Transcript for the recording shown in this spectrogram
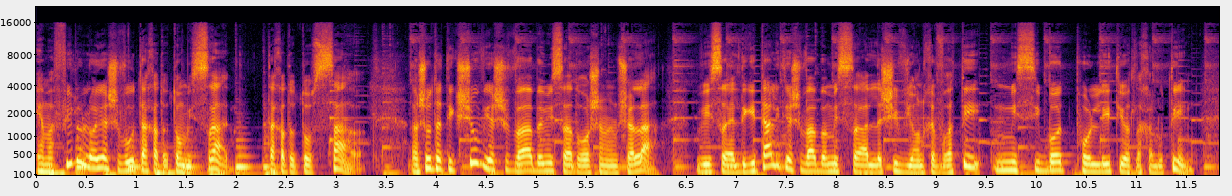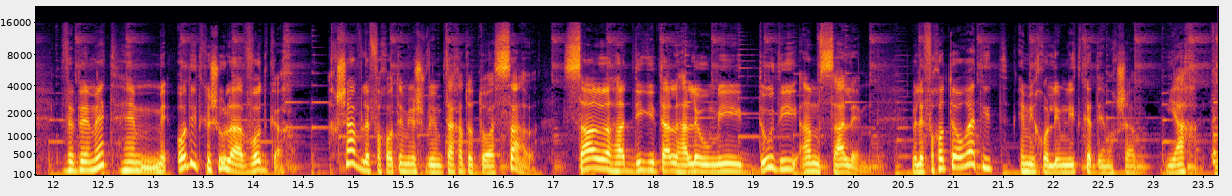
הם אפילו לא ישבו תחת אותו משרד, תחת אותו שר. רשות התקשוב ישבה במשרד ראש הממשלה, וישראל דיגיטלית ישבה במשרד לשוויון חברתי, מסיבות פוליטיות לחלוטין. ובאמת, הם מאוד התקשו לעבוד ככה. עכשיו לפחות הם יושבים תחת אותו השר, שר הדיגיטל הלאומי דודי אמסלם. ולפחות תאורטית, הם יכולים להתקדם עכשיו יחד.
